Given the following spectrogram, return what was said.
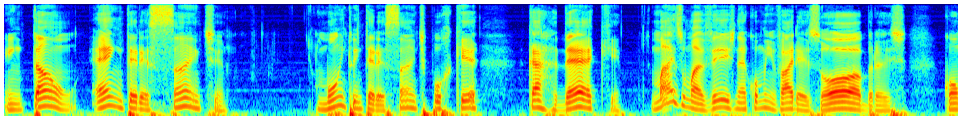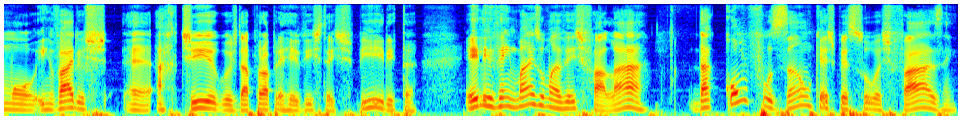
Então é interessante, muito interessante, porque Kardec mais uma vez, né, como em várias obras, como em vários é, artigos da própria revista espírita, ele vem mais uma vez falar da confusão que as pessoas fazem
